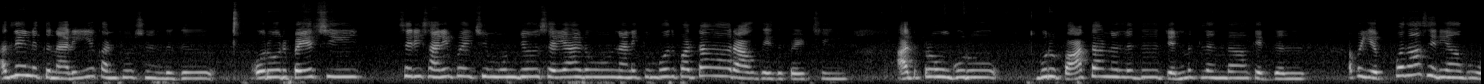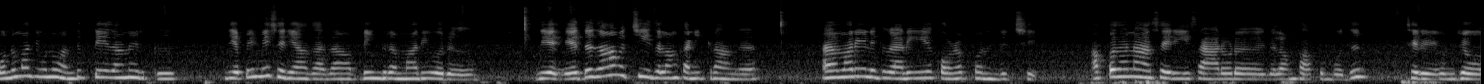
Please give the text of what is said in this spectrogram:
அதில் எனக்கு நிறைய கன்ஃபியூஷன் இருந்தது. ஒரு ஒரு பயிற்சி சரி சனி பயிற்சி முடிஞ்சு சரியாயிடும்னு நினைக்கும் போது பார்த்தா ராகுகேது பயிற்சி அதுக்கப்புறம் குரு குரு பார்த்தா நல்லது ஜென்மத்தில் இருந்தால் கெட்டல் அப்போ எப்போ தான் சரியாகும்? ஒன்று மாதிரி ஒன்று வந்துக்கிட்டே தானே இருக்குது இது எப்பயுமே சரியாகாதா? அப்படிங்கிற மாதிரி ஒரு எ- எதை தான் வச்சு இதெல்லாம் கணிக்கிறாங்க? அது மாதிரி எனக்கு நிறைய குழப்பம் இருந்துச்சு. அப்போ தான் நான் சரி சாரோட இதெல்லாம் பார்க்கும்போது சரி கொஞ்சம்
